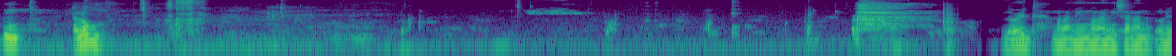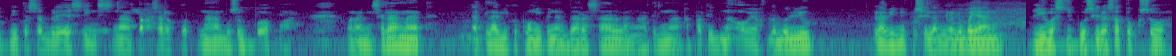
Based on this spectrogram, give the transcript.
Hmm, talong. Lord, maraming maraming salamat ulit dito sa blessings. Napakasarap po at nabusog po ako. Maraming salamat. At lagi ko pong ipinagdarasal ang ating mga kapatid na OFW. Lagi niyo po silang gagabayan. Iwas niyo po sila sa tukso.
